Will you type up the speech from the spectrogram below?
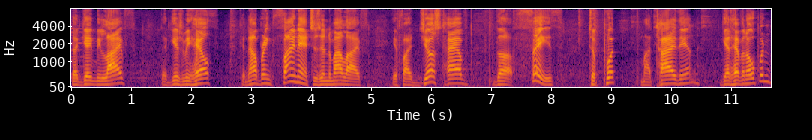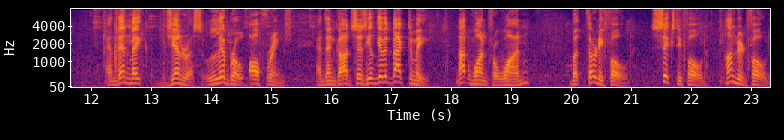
that gave me life, that gives me health, can now bring finances into my life if I just have the faith to put my tithe in, get heaven open, and then make generous, liberal offerings. And then God says He'll give it back to me. Not one for one, but 30 fold, 60 fold, 100 fold,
